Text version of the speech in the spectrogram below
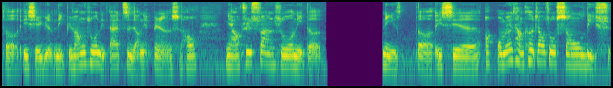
的一些原理，比方说你在治疗你的病人的时候，你要去算说你的你的一些哦，我们有一堂课叫做生物力学，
